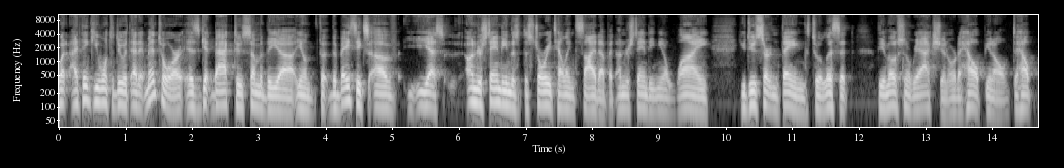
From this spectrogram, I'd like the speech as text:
what I think you want to do with Edit Mentor is get back to some of the uh, you know the, the basics of yes, understanding the, the storytelling side of it, understanding you know why you do certain things to elicit the emotional reaction or to help you know to help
